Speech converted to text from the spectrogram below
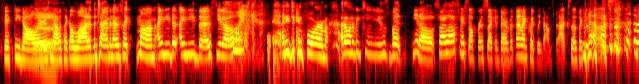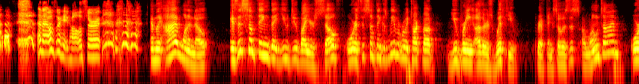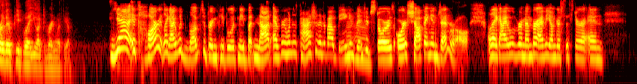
fifty dollars, and that was like a lot at the time. And I was like, "Mom, I need it. I need this. You know, like I need to conform. I don't want to be teased." But you know, so I lost myself for a second there, but then I quickly bounced back. So I was like, "This sucks." and I also hate Hollister. Emily, I want to know is this something that you do by yourself, or is this something because we haven't really talked about you bringing others with you thrifting? So is this alone time, or are there people that you like to bring with you? Yeah, it's hard. Like I would love to bring people with me, but not everyone is passionate about being in Mm-mm. vintage stores or shopping in general. Like I will remember I have a younger sister and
